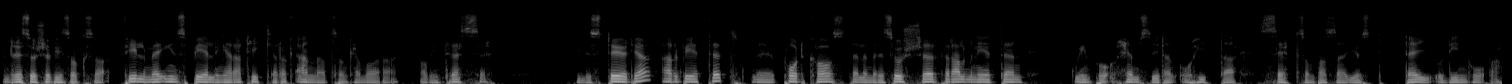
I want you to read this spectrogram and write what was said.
Under resurser finns också filmer, inspelningar, artiklar och annat som kan vara av intresse. Vill du stödja arbetet med podcast eller med resurser för allmänheten gå in på hemsidan och hitta sätt som passar just dig och din gåva.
